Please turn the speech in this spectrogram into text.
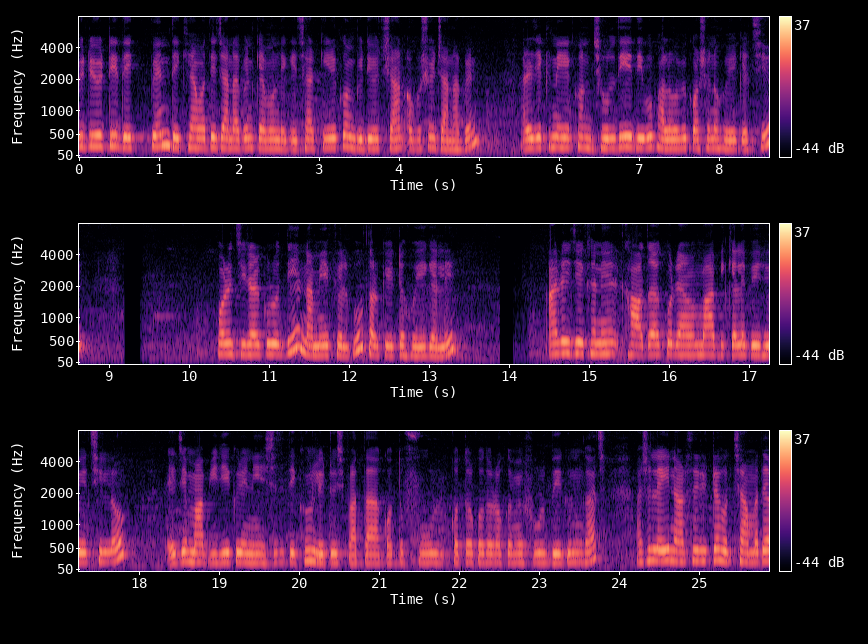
ভিডিওটি দেখবেন, দেখে আমাদের জানাবেন কেমন লেগেছে। আর কীরকম ভিডিও চান অবশ্যই জানাবেন। আর যেখানে এখন ঝোল দিয়ে দিব, ভালোভাবে কষানো হয়ে গেছে। পরে জিরার গুঁড়ো দিয়ে নামিয়ে ফেলব, তরকারিটা হয়ে গেলে। আর এই যে এখানে খাওয়া দাওয়া করে আমার মা বিকালে বের হয়েছিল, এই যে মা বিড়িয়ে করে নিয়ে এসেছে, দেখুন লেটুস পাতা, কত ফুল, কত কত রকমের ফুল, বেগুন গাছ। আসলে এই নার্সারিটা হচ্ছে আমাদের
